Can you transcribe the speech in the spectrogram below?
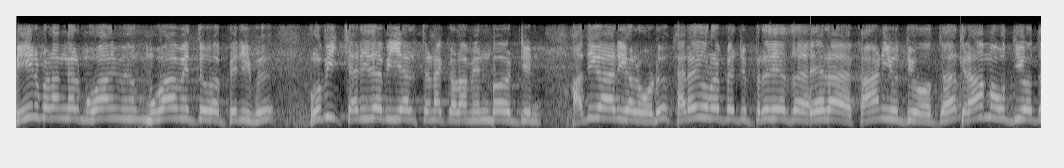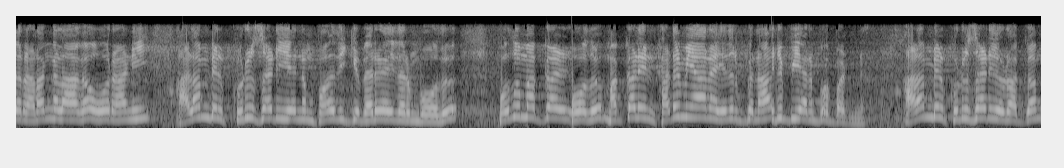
நீர்வளங்கள் முகாமி முகாமைத்துவ பிரிவு புவி சரிதவியல் திணைக்களம் என்பவற்றின் அதிகாரிகளோடு கரையுறப்பெற்று பிரதேச சேல காணி உத்தியோகத்தர் கிராம உத்தியோகத்தர் அடங்கலாக ஓர் அணி அளம்பில் குருசடி என்னும் பகுதிக்கு வருகை தரும்போது பொதுமக்கள் போது மக்களின் கடுமையான எதிர்ப்பினால் திருப்பி அனுப்பப்பட்டனர். அளம்பில் குருசடி தொடக்கம்.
